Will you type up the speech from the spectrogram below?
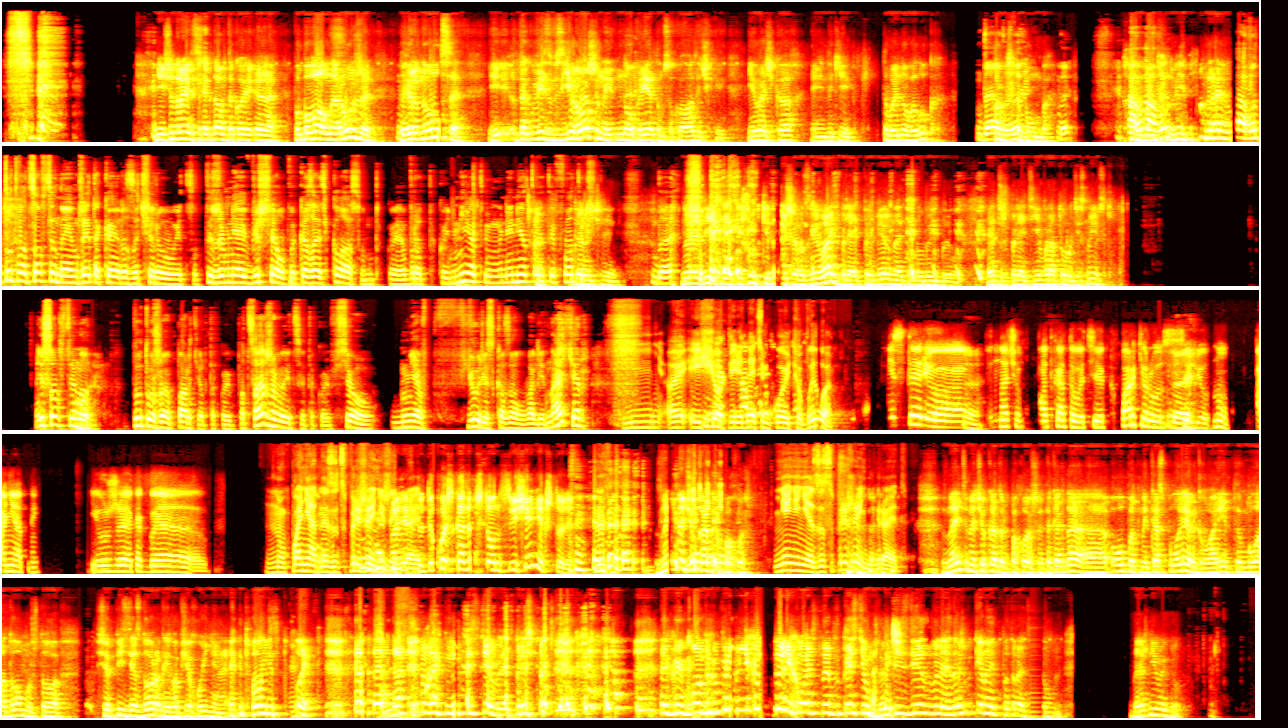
Мне еще нравится, когда он такой э, побывал наружу, вернулся, и так весь взъерошенный, но при этом с укладочкой и в очках. И они такие, твой новый лук? Да, Просто да. бомба. Да. Хан А, а, Монтана мне понравился. А вот тут вот, собственно, МД такая разочаровывается. Ты же мне обещал показать класс. Он такой, а брат такой, нет, у меня нету этой член. Да. Ну, если если эти шутки дальше развивать, блядь, примерно это бы и было. Это же, блядь, Евротур диснеевский. И, собствно, Ой. тут уже Паркер такой подсаживается и такой, все, мне Фьюри сказал, вали нахер. Еще Нет, перед этим кое-что было. Мистерио начал подкатывать к Паркеру с Да. целью, ну, понятной. И уже как бы... Ну, понятно, из-за сопряжения же играет. Ты хочешь сказать, что он священник, что ли? Знаете, на что кадр похож? Не-не-не, за сопряжение играет. Знаете, на что кадр похож? Это когда э, опытный косплеер говорит молодому, что все пиздец дорого и вообще хуйня. Этого не стоит. Системе, блядь, причем. Такой, он такой, прям никуда не хватит на этот костюм. Да пиздец, блядь, даже как я на это потратил, блядь. Даже не выиграл.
